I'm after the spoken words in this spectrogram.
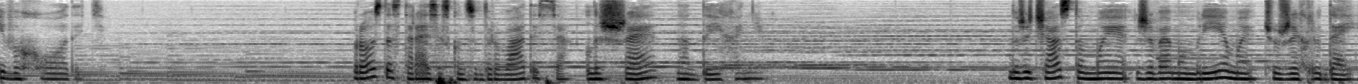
і виходить? Просто старайся сконцентруватися лише на диханні. Дуже часто ми живемо мріями чужих людей.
